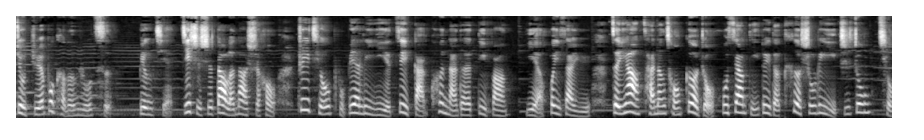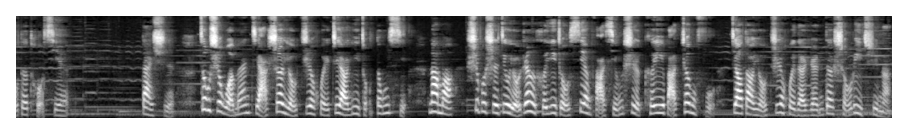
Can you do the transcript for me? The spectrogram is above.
就绝不可能如此，并且即使是到了那时候，追求普遍利益最感困难的地方，也会在于怎样才能从各种互相敌对的特殊利益之中求得妥协。但是。纵使我们假设有智慧这样一种东西，那么是不是就有任何一种宪法形式可以把政府交到有智慧的人的手里去呢？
